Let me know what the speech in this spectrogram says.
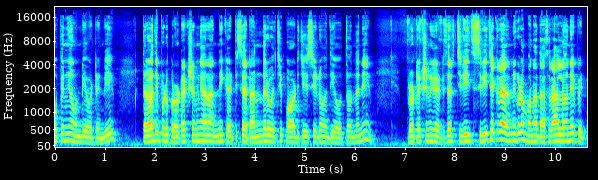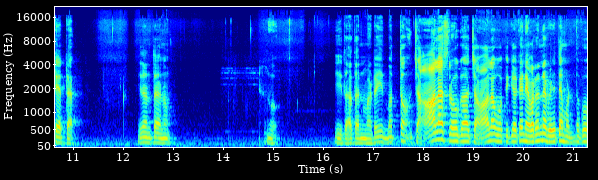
ఓపెన్గా ఉండేవటండి. తర్వాత ఇప్పుడు ప్రొటెక్షన్గా అన్నీ కట్టేశారు. అందరూ వచ్చి పాడు చేసేయడం అది అవుతుందని ప్రొటెక్షన్గా కట్టేశారు. శ్రీ శ్రీచక్రాలన్నీ కూడా మొన్న దసరాల్లోనే పెట్టారట. ఇదంతాను. ఈ తాత అనమాట ఇది మొత్తం చాలా స్లోగా చాలా ఓపికగా కానీ ఎవరన్నా వెళితే మటుకు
